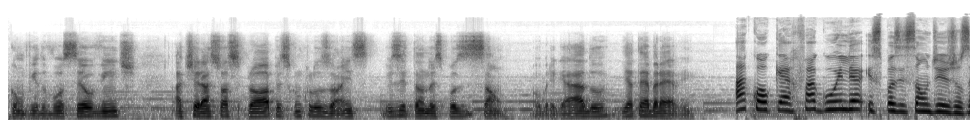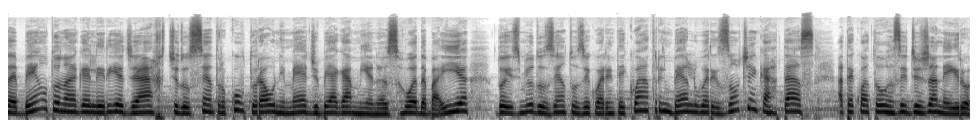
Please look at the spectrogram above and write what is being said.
Convido você, ouvinte, a tirar suas próprias conclusões visitando a exposição. Obrigado e até breve. A qualquer fagulha, exposição de José Bento na Galeria de Arte do Centro Cultural Unimed BH Minas, Rua da Bahia, 2244, em Belo Horizonte, em cartaz, até 14 de janeiro,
